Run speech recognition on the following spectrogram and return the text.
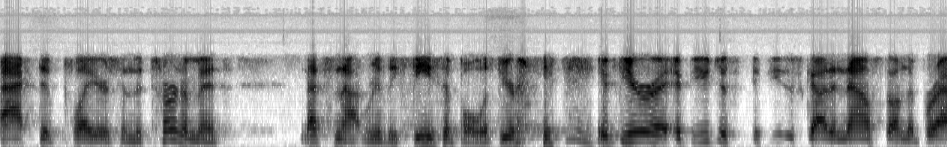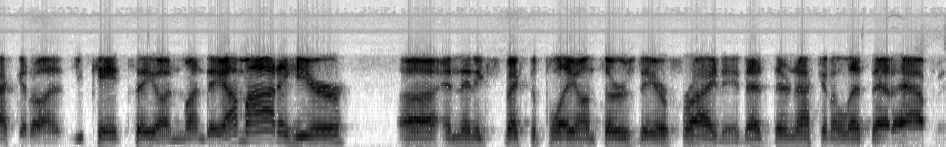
active players in the tournament, that's not really feasible. If you're if you're if you just if you just got announced on the bracket on, you can't say on Monday, I'm out of here, uh, and then expect to play on Thursday or Friday. That they're not going to let that happen.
